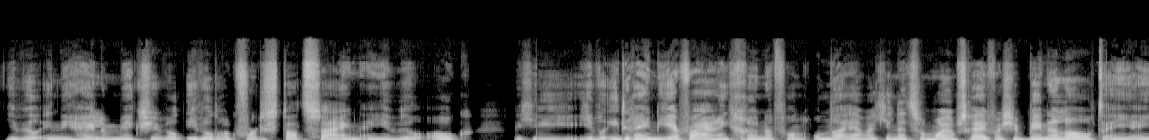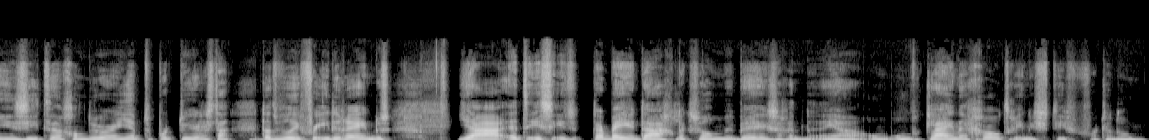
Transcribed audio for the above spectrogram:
Je wil in die hele mix, je wil, je wil er ook voor de stad zijn. En je wil ook, weet je, je wil iedereen die ervaring gunnen van, om nou, ja, wat je net zo mooi omschreef, als je binnenloopt en je, en je ziet de gandeur en je hebt de portuur er staan. Dat wil je voor iedereen. Dus ja, het is, is- daar ben je dagelijks wel mee bezig. En eh, ja, om, om kleine en grotere initiatieven voor te doen.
